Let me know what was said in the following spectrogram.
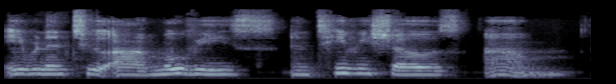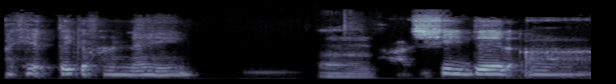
even into uh movies and tv shows. Um i can't think of her name. Uh, she did uh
